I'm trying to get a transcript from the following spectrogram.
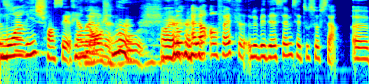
moins riche. Enfin, c'est rien de ouais. Alors, en fait, le BDSM, c'est tout sauf ça. Euh,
